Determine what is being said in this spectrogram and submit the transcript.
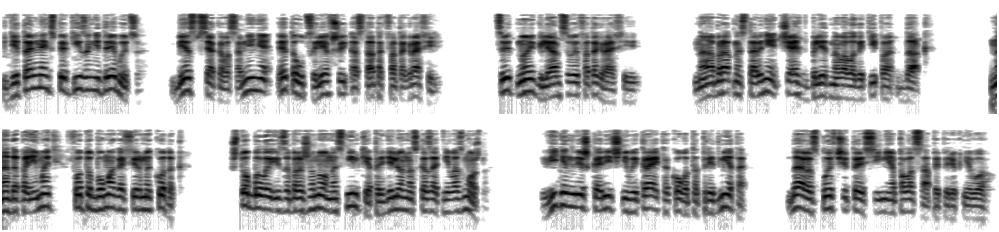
детальная экспертиза не требуется. Без всякого сомнения, это уцелевший остаток фотографии. Цветной глянцевой фотографии. На обратной стороне часть бледного логотипа DAC. Надо понимать, фотобумага фирмы Kodak. Что было изображено на снимке, определенно сказать невозможно. Виден лишь коричневый край какого-то предмета, да расплывчатая синяя полоса поперек него.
